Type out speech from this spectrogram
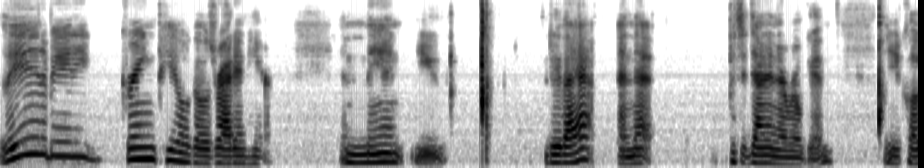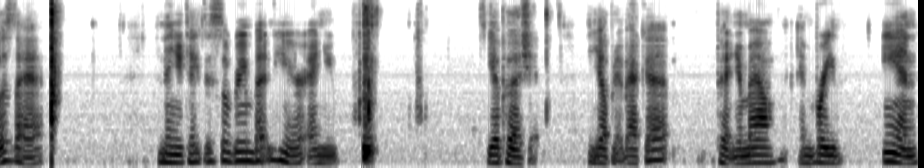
Little bitty green peel goes right in here. And then you do that, and that puts it down in there real good. Then you close that. And then you take this little green button here, and you, you push it. You open it back up, put it in your mouth, and breathe in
